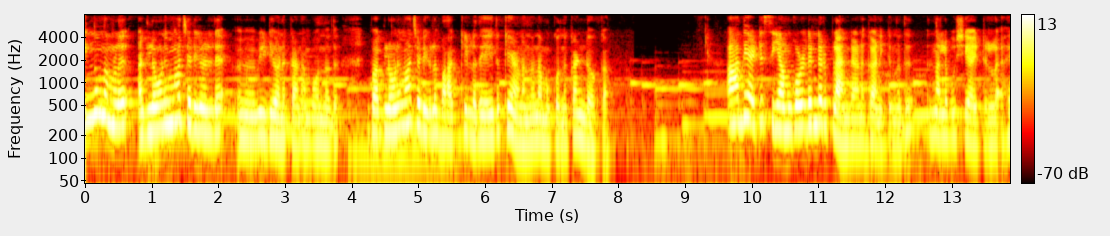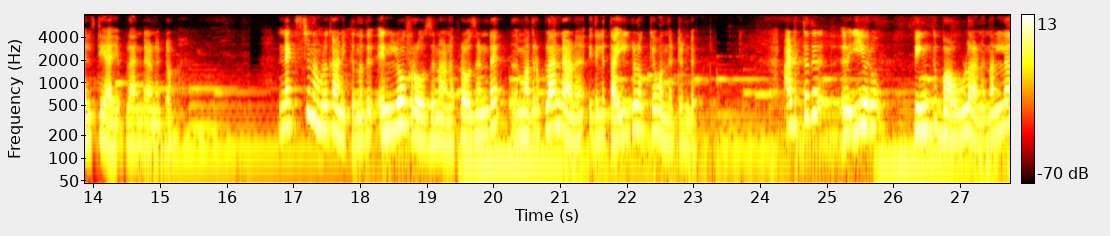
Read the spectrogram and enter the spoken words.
ഇന്നും നമ്മൾ അഗ്ലോണിമ ചെടികളുടെ വീഡിയോ ആണ് കാണാൻ പോകുന്നത്. ഇപ്പോൾ അഗ്ലോണിമ ചെടികൾ ബാക്കിയുള്ളത് ഏതൊക്കെയാണെന്ന് നമുക്കൊന്ന് കണ്ടു നോക്കാം. ആദ്യമായിട്ട് സിയാം ഗോൾഡിന്റെ ഒരു പ്ലാന്റ് ആണ് കാണിക്കുന്നത്. നല്ല ബുഷിയായിട്ടുള്ള ഹെൽത്തി ആയ പ്ലാന്റ് ആണ് കേട്ടോ നെക്സ്റ്റ് നമ്മൾ കാണിക്കുന്നത് യെല്ലോ ഫ്രോസൺ ആണ്. ഫ്രോസണിന്റെ മദർ പ്ലാന്റ് ആണ്. ഇതിൽ തൈകളൊക്കെ വന്നിട്ടുണ്ട്. അടുത്തത് ഈ ഒരു പിങ്ക് ബൗളാണ് നല്ല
